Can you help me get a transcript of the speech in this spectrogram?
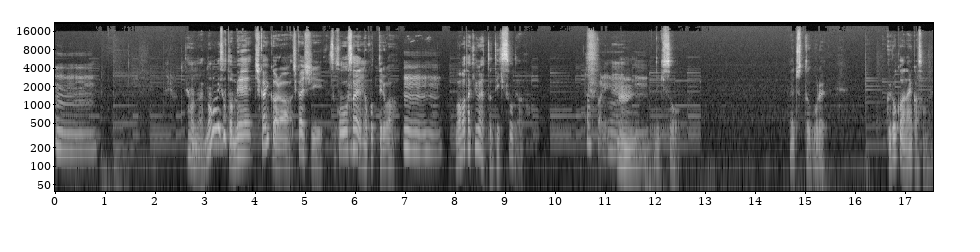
うん。でもね脳みそと目近いから近いしそこさえ残ってればうんうんまばたきぐらいだったらできそうだよな。うん。確かにね。うん、できそう。ちょっとこれグロくはないかそんなに。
